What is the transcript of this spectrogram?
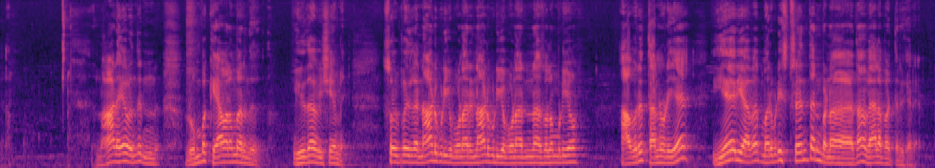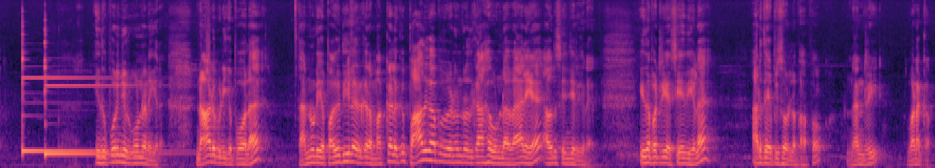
நாடே வந்து ரொம்ப கேவலமாக இருந்தது. இதுதான் விஷயமே. ஸோ இப்போ இதில் நாடு பிடிக்க போனார் நாடு பிடிக்க போனாருன்னு நான் சொல்ல முடியும்? அவர் தன்னுடைய ஏரியாவை மறுபடியும் ஸ்ட்ரென்தன் பண்ண தான் வேலை பார்த்துருக்காரு. இது புரிஞ்சிருக்கும்னு நினைக்கிறேன். நாடு பிடிக்க போல தன்னுடைய பகுதியில் இருக்கிற மக்களுக்கு பாதுகாப்பு வேணுன்றதுக்காக உள்ள வேலையை அவர் செஞ்சுருக்கிறார். இதை பற்றிய செய்திகளை அடுத்த எபிசோடில் பார்ப்போம். நன்றி வணக்கம்.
